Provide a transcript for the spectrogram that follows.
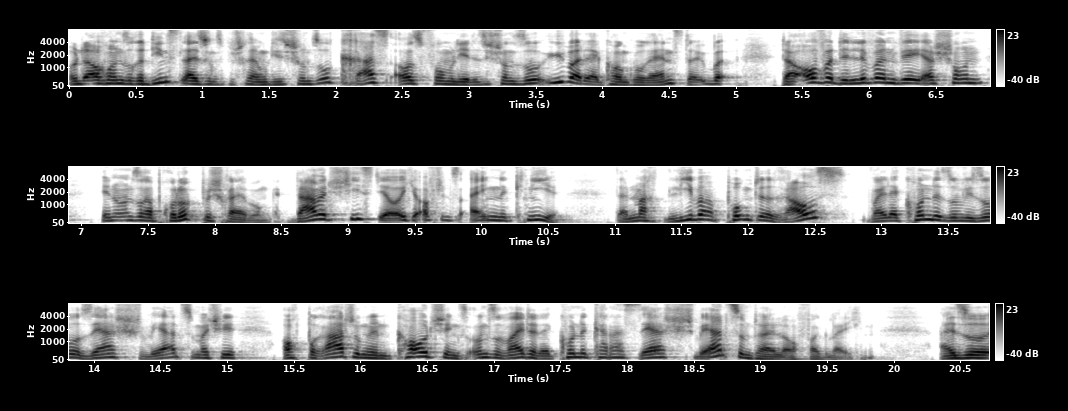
und auch unsere Dienstleistungsbeschreibung, die ist schon so krass ausformuliert, das ist schon so über der Konkurrenz, da über, da overdelivern wir ja schon in unserer Produktbeschreibung. Damit schießt ihr euch oft ins eigene Knie. Dann macht lieber Punkte raus, weil der Kunde sowieso sehr schwer, zum Beispiel auch Beratungen, Coachings und so weiter, der Kunde kann das sehr schwer zum Teil auch vergleichen. Also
